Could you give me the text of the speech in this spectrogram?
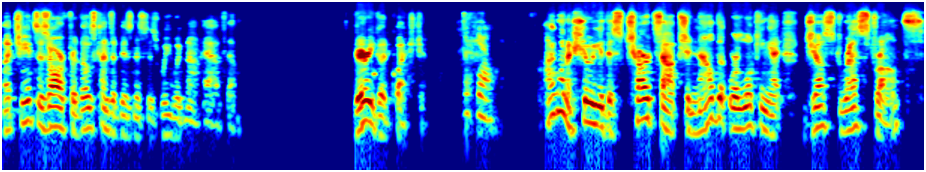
But chances are for those kinds of businesses, we would not have them. Very good question. You. I want to show you this charts option now that we're looking at just restaurants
